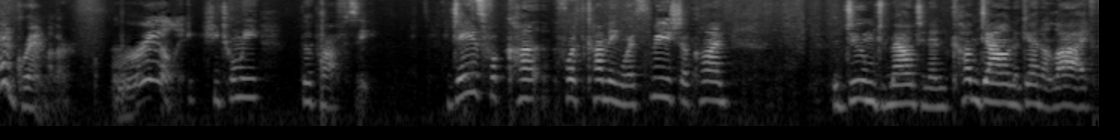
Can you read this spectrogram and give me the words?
I had a grandmother. Really? She told me the prophecy. Days for forthcoming where three shall climb the doomed mountain and come down again alive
